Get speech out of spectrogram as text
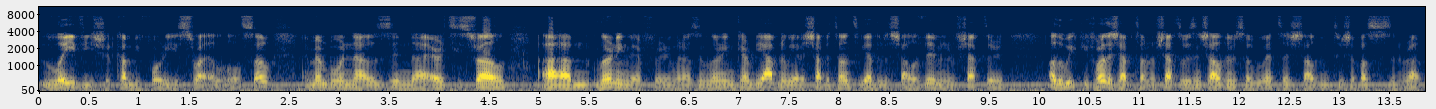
Levi should come before Yisrael also. I remember when I was in uh, Eretz Yisrael um, learning there, for when I was in learning in B'Yavna, we had a Shabbaton together with Shaalvim and Rav Schachter. Oh, the week before the Shabbaton, Rav Schachter was in Shaalvim, so we went to Shaalvim two Shabbos in a row.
